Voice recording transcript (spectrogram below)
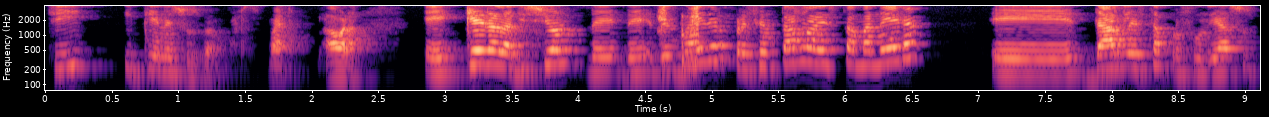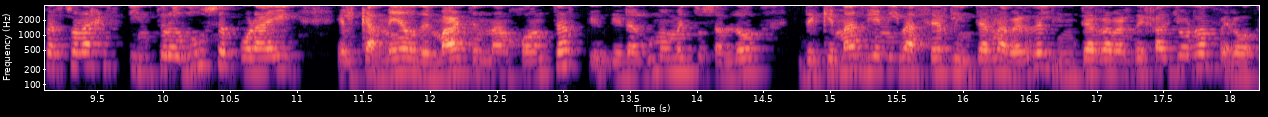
¿sí? Y tiene sus memorias. Bueno, ahora, eh, ¿qué era la visión de, de, de Snyder? Presentarla de esta manera eh, darle esta profundidad a sus personajes, introduce por ahí el cameo de Martin Manhunter, que en algún momento se habló de que más bien iba a ser linterna verde, linterna verde Hal Jordan, pero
